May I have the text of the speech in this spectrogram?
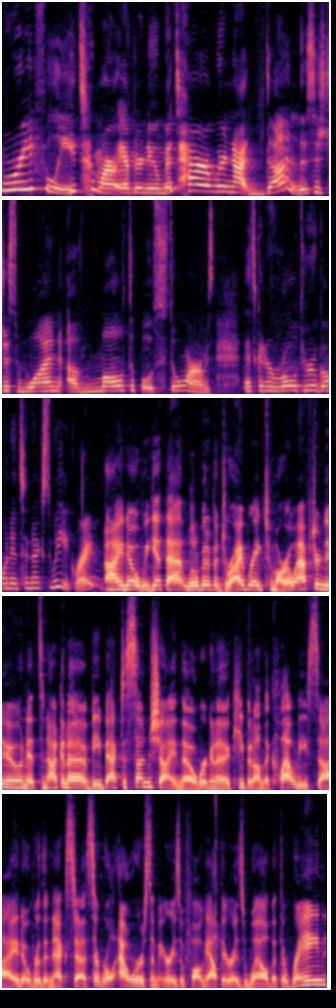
briefly tomorrow afternoon, but Tara, we're not done. This is just one of multiple storms that's going to roll through going into next week, right? I know. We get that little bit of a dry break tomorrow afternoon. It's not going to be back to sunshine, though. We're going to keep it on the cloudy side over the next uh, several hours. Some areas of fog out there as well. But the rain,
